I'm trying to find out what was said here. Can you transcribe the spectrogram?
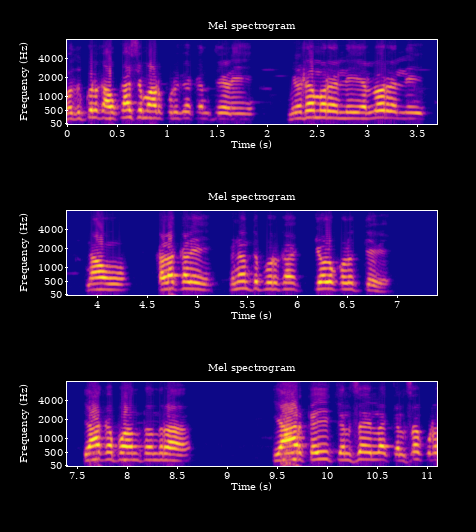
ಬದುಕಲಿಕ್ಕೆ ಅವಕಾಶ ಮಾಡಿಕೊಡ್ಬೇಕಂತೇಳಿ ಮೇಡಮರಲ್ಲಿ, ಎಲ್ಲರಲ್ಲಿ ನಾವು ಕಳಕಳಿ ವಿನಂತಿ ಪೂರ್ವಕ ಕೇಳಿಕೊಳ್ಳುತ್ತೇವೆ. ಯಾಕಪ್ಪ ಅಂತಂದ್ರ ಯಾರ ಕೈ ಕೆಲಸ ಇಲ್ಲ, ಕೆಲಸ ಕೂಡ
